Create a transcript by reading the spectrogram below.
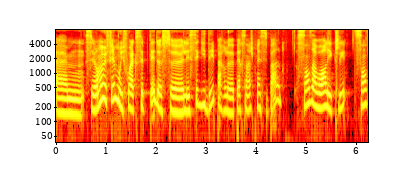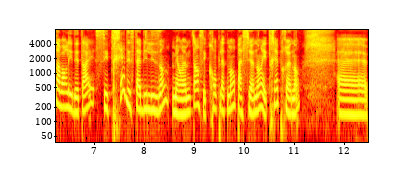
Euh, c'est vraiment un film où il faut accepter de se laisser guider par le personnage principal sans avoir les clés, sans avoir les détails. C'est très déstabilisant, mais en même temps, c'est complètement passionnant et très prenant. Euh,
